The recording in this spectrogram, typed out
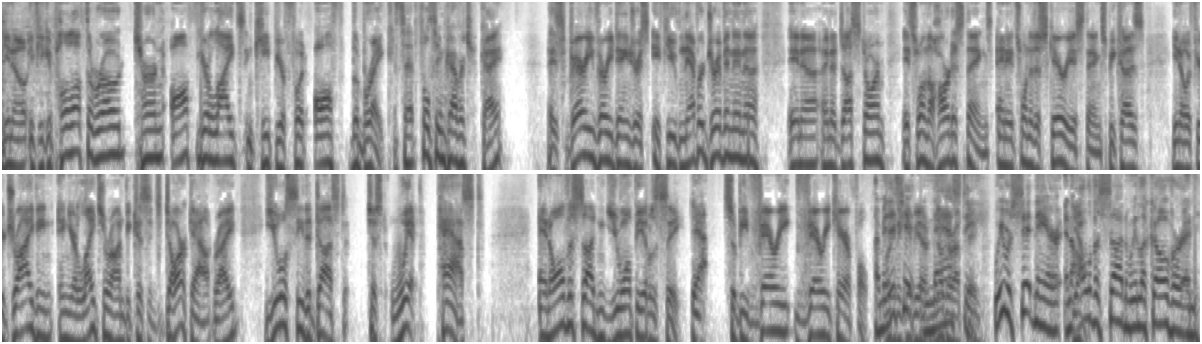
you know, if you can pull off the road, turn off your lights, and keep your foot off the brake. That's it. Full team coverage. Okay, it's very very dangerous. If you've never driven in a in a in a dust storm, it's one of the hardest things, and it's one of the scariest things because you know if you're driving and your lights are on because it's dark out, right? You will see the dust just whip past, and all of a sudden you won't be able to see. Yeah. So be very, very careful. I mean, We're it's gonna hit give you another nasty. update. We were sitting here, and Yeah. all of a sudden, we look over, and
